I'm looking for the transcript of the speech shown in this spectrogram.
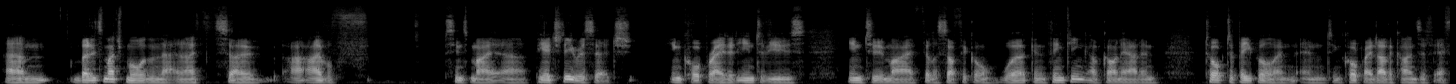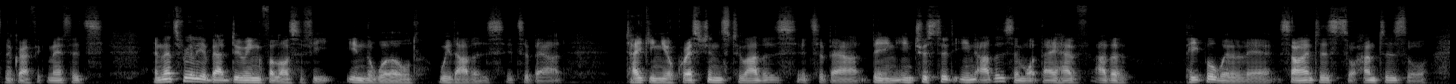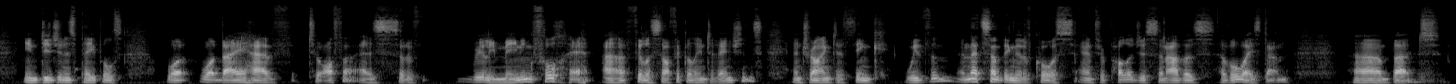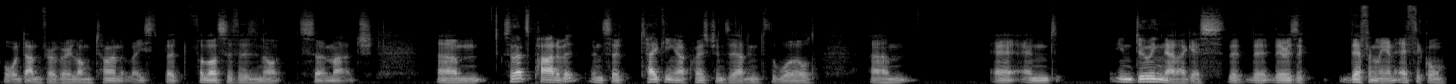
Um, but it's much more than that, and I so I've since my uh, PhD research incorporated interviews into my philosophical work and thinking. I've gone out and talked to people and, and incorporate other kinds of ethnographic methods. And that's really about doing philosophy in the world with others. It's about taking your questions to others. It's about being interested in others and what they have, other people, whether they're scientists or hunters or indigenous peoples, what, what they have to offer as sort of really meaningful uh, philosophical interventions and trying to think with them. And that's something that, of course, anthropologists and others have always done, uh, but mm-hmm. or done for a very long time at least. But philosophers not so much. Um, so that's part of it. And so taking our questions out into the world, um, and, in doing that, I guess that there is a definitely an ethical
